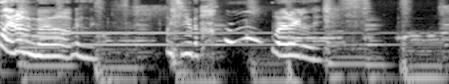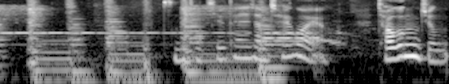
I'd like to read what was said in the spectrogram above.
막 이러는 거예요. 그래서 막 지우가 어머! 막 이러길래 진짜 지우 텐션 최고예요. 적응 중.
